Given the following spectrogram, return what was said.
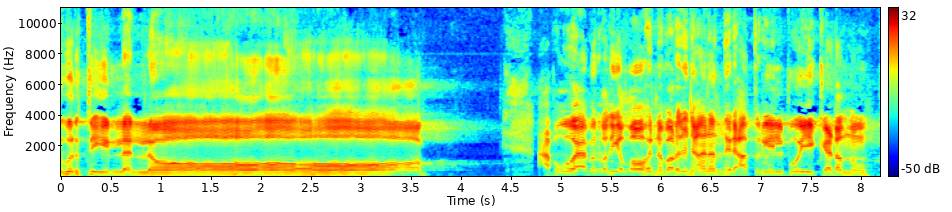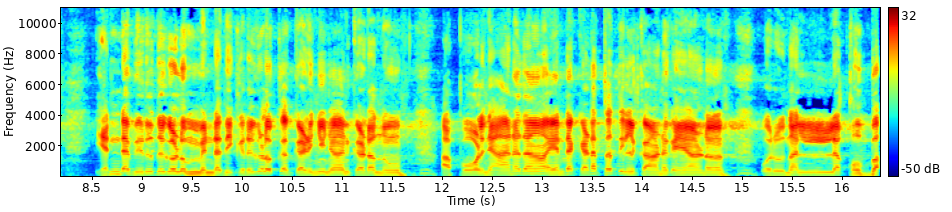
നിവൃത്തിയില്ലല്ലോ. അബൂആമിർ റളിയല്ലാഹു അൻഹു പറഞ്ഞു ഞാൻ അന്ന് രാത്രിയിൽ പോയി കിടന്നു. എന്റെ വിരുതുകളും എന്റെ ദിക്കറുകളൊക്കെ കഴിഞ്ഞു ഞാൻ കിടന്നു. അപ്പോൾ ഞാനതാ എന്റെ കിടത്തത്തിൽ കാണുകയാണ്. ഒരു നല്ല കുബ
